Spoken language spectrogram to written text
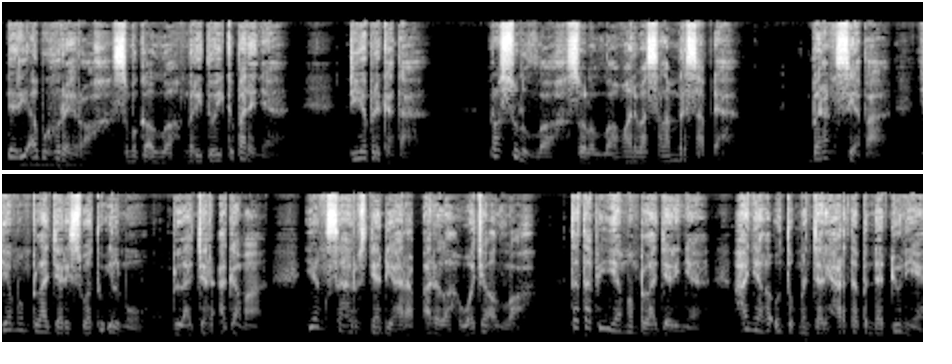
Dari Abu Hurairah, semoga Allah meridhoi kepadanya. Dia berkata, Rasulullah Shallallahu Alaihi Wasallam bersabda, Barang siapa yang mempelajari suatu ilmu, belajar agama yang seharusnya diharap adalah wajah Allah, tetapi ia mempelajarinya hanyalah untuk mencari harta benda dunia,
